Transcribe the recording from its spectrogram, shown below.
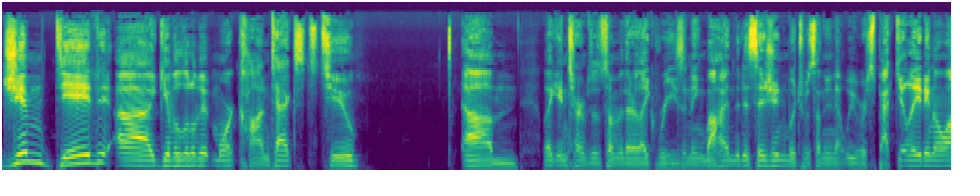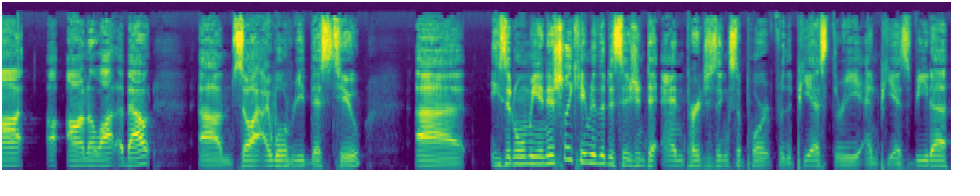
Jim did uh, give a little bit more context too, um, like in terms of some of their like reasoning behind the decision, which was something that we were speculating a lot uh, on a lot about. Um, so I will read this too. Uh, he said, when we initially came to the decision to end purchasing support for the PS3 and PS Vita,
